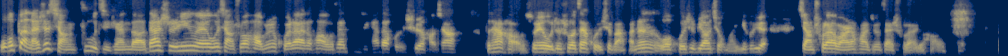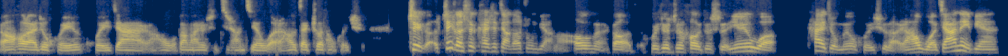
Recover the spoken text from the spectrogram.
我本来是想住几天的，但是因为我想说好不容易回来的话，我再住几天再回去好像不太好，所以我就说再回去吧，反正我回去比较久嘛，一个月，想出来玩的话就再出来就好了。然后后来就回回家，然后我爸妈就去机场接我，然后再折腾回去。这个这个是开始讲到重点了，Oh my god！回去之后就是因为我太久没有回去了，然后我家那边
